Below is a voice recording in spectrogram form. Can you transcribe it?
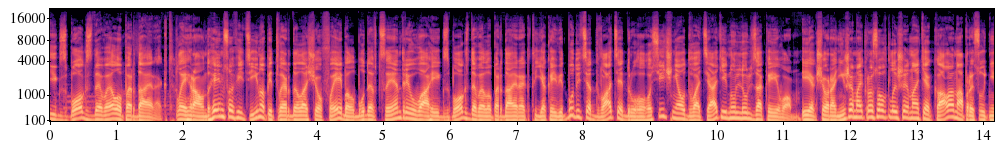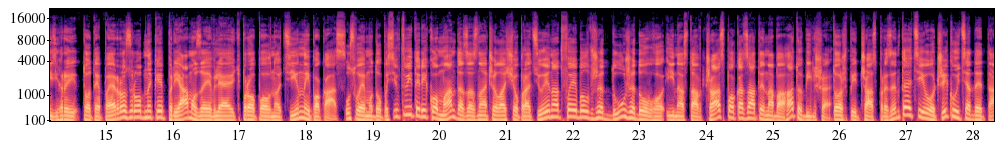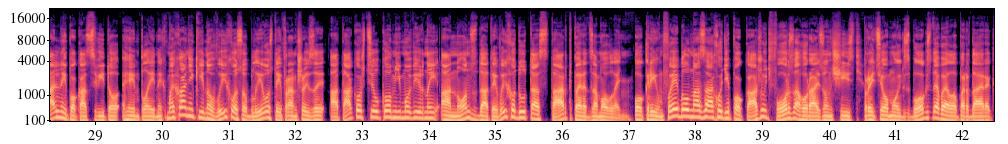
Xbox Developer Direct. Playground Games офіційно підтвердила, що Fable буде в центрі уваги Xbox Developer Direct, який відбудеться 22 січня о 20.00 за Києвом. І якщо раніше Microsoft лише натякала на присутність гри, то тепер розробники прямо заявляють про повноцінний показ. У своєму дописі в Твіттері команда зазначила, що працює над Fable вже дуже довго і настав час показати набагато більше. Тож під час презентації очікується детальний показ світу геймплейних механік і нових особливостей франшизи, а також цілком ймовірний анонс дати виходу та старт передзамовлень. Окрім Fable, на заході покажуть Forza Horizon 6. При цьому Xbox Developer Direct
